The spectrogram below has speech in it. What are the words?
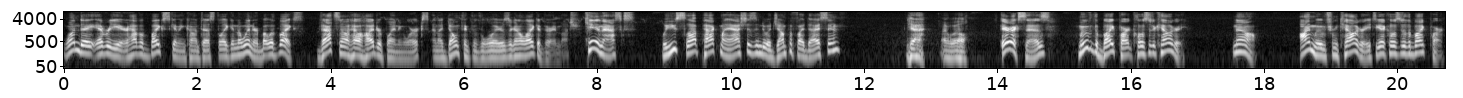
one day every year have a bike skimming contest like in the winter, but with bikes. That's not how hydroplaning works, and I don't think that the lawyers are going to like it very much. Keenan asks, Will you slap pack my ashes into a jump if I die soon? Yeah, I will. Eric says, Move the bike park closer to Calgary. No. I moved from Calgary to get closer to the bike park.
